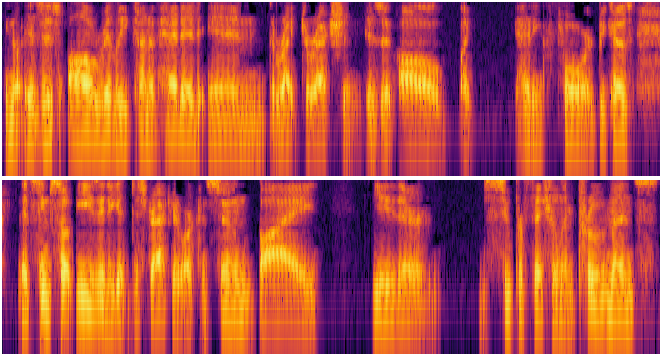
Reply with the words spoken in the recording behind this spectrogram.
you know, is this all really kind of headed in the right direction? Is it all like heading forward? Because it seems so easy to get distracted or consumed by either superficial improvements.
